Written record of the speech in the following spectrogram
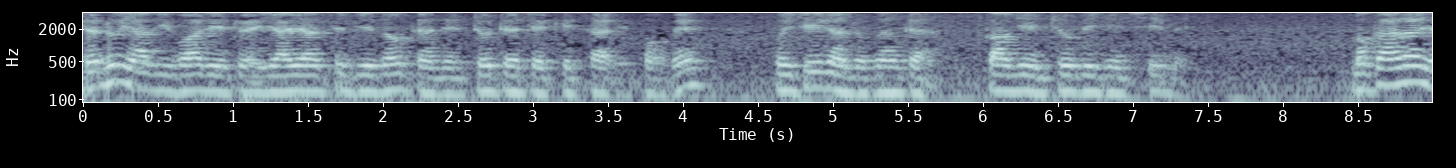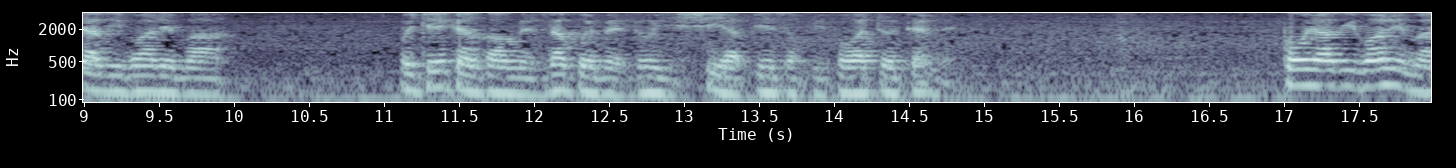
ဒနုယာတိဘွားတွေအတွက်အရာရာဆင်ပြေသောကံနဲ့တိုးတက်တဲ့ကိစ္စတွေပေါ်မယ်ဝေကြီးကံလုပ်ငန်းကံကောင်းခြင်းချိုးပေးခြင်းရှိမယ်မကာရယာတိဘွားတွေမှာ ဝေကြီးကံကောင်းမယ်လက်ပွင့်မယ်လို့ရှိရပြေဆုံးပြီးဘဝတိုးတက်မယ်ကိုရာဒီဘွားတွေမှာ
